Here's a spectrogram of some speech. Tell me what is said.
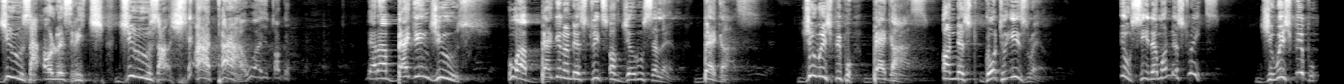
Jews are always rich. Jews are shata. Who are you talking? There are begging Jews who are begging on the streets of Jerusalem. Beggars. Jewish people, beggars. On the, go to Israel. You see them on the streets. Jewish people.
